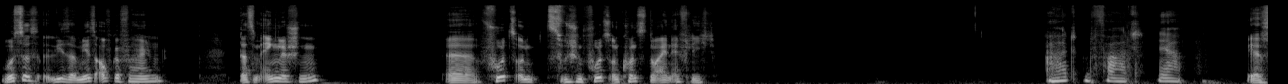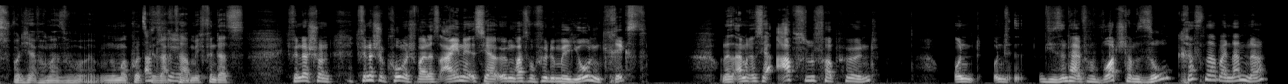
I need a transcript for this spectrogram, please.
Wusstest, Lisa, mir ist aufgefallen, dass im Englischen äh, Furz und zwischen Furz und Kunst nur ein F liegt. Art und Fahrt, ja. Ja, das wollte ich einfach mal so äh, nur mal kurz Okay. gesagt haben. Ich finde das, ich finde das schon, ich finde das schon komisch, weil das eine ist ja irgendwas, wofür du Millionen kriegst, und das andere ist ja absolut verpönt. Und, und die sind halt vom Wortstamm so krass nah beieinander,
